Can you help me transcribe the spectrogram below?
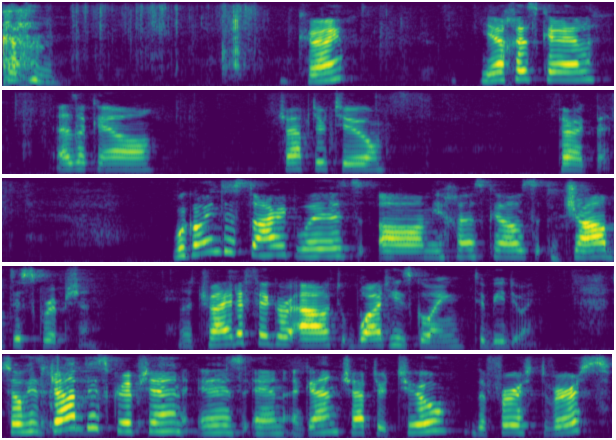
okay. Yechezkel, Ezekiel, chapter 2, Perek. We're going to start with um, job description. We'll try to figure out what he's going to be doing. So his job description is in, again, chapter 2, the first verse.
